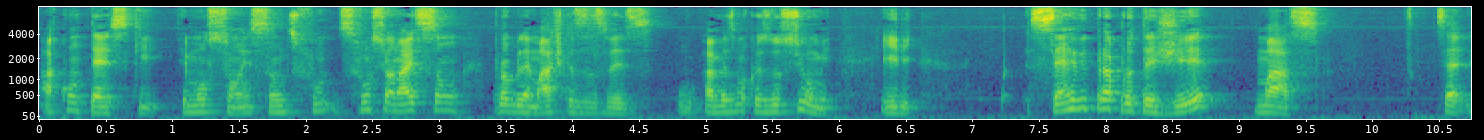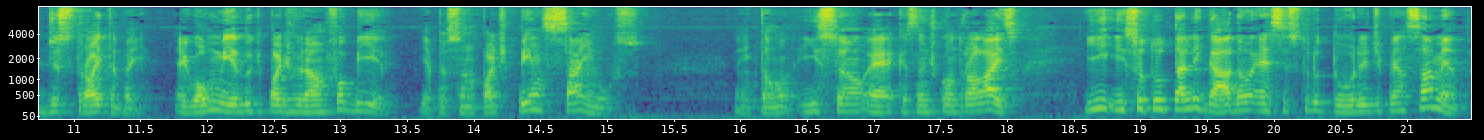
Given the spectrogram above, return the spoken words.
Acontece que emoções são disfuncionais, são problemáticas às vezes. A mesma coisa do ciúme. Ele serve para proteger, mas destrói também. É igual o medo que pode virar uma fobia e a pessoa não pode pensar em urso. Então, isso é, é questão de controlar isso. E isso tudo está ligado a essa estrutura de pensamento.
